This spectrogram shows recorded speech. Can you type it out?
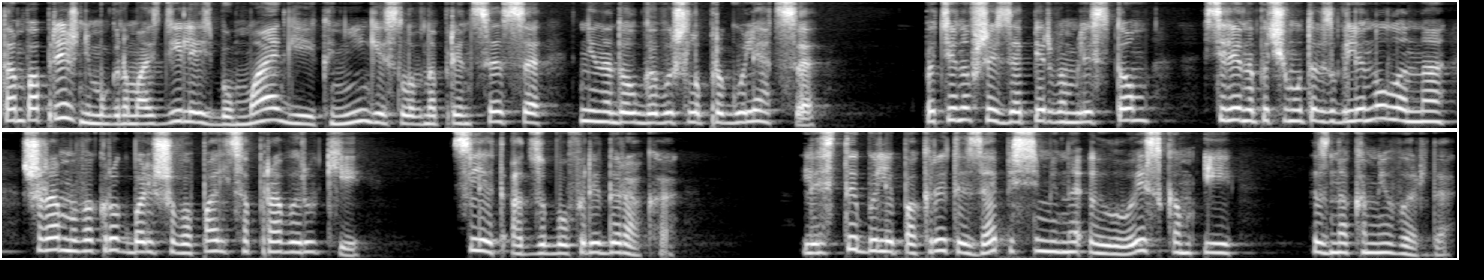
Там по-прежнему громоздились бумаги и книги, словно принцесса ненадолго вышла прогуляться. Потянувшись за первым листом, Селена почему-то взглянула на шрамы вокруг большого пальца правой руки. След от зубов Ридерака. Листы были покрыты записями на элуэйском и знаками Верда.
